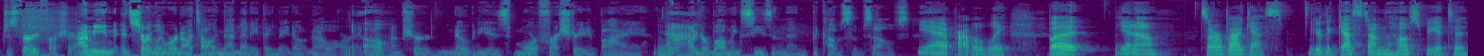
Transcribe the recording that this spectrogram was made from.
just very frustrating. I mean, it's certainly we're not telling them anything they don't know already. No. I'm sure nobody is more frustrated by their underwhelming season than the Cubs themselves. Yeah, probably. But, you know, it's our podcast. You're the guest, I'm the host. We get to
